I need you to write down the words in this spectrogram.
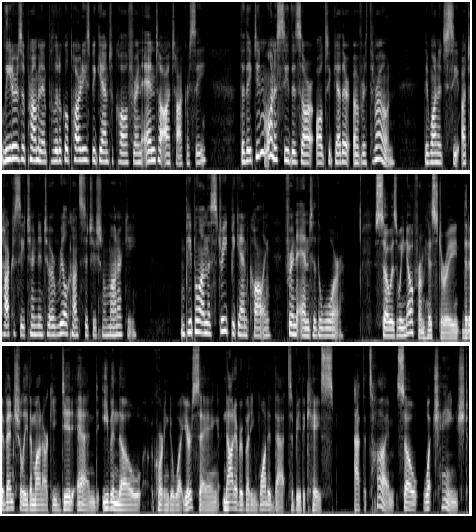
Leaders of prominent political parties began to call for an end to autocracy, though they didn't want to see the Tsar altogether overthrown. They wanted to see autocracy turned into a real constitutional monarchy. And people on the street began calling for an end to the war. So, as we know from history, that eventually the monarchy did end, even though, according to what you're saying, not everybody wanted that to be the case at the time. So, what changed?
